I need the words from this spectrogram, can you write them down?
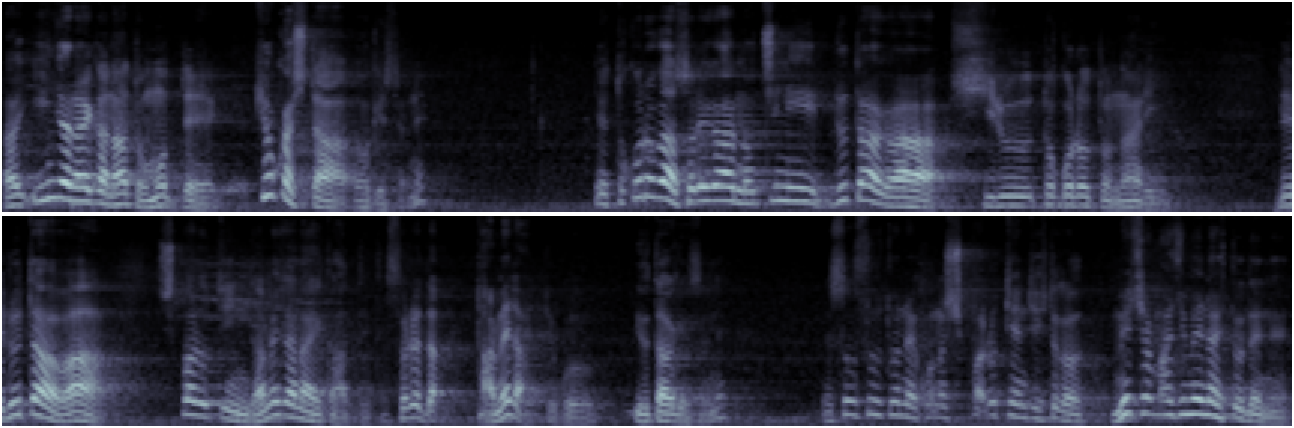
あいいんじゃないかなと思って許可したわけですよね。でところがそれが後にルターが知るところとなりでルターはシパルティンダメじゃないかって言ってそれはだダメだってこう言ったわけですよね。そうするとねこのシュパルテンっていう人がめちゃ真面目な人でね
